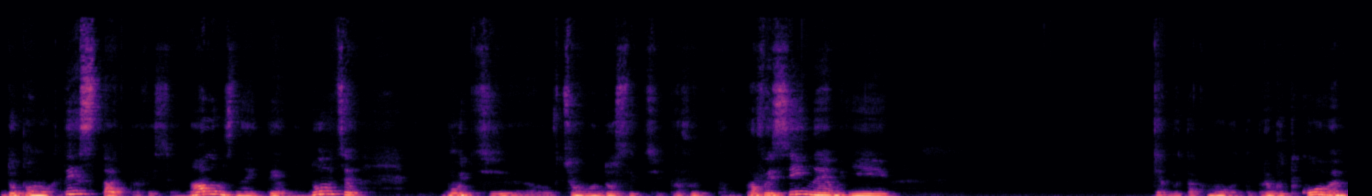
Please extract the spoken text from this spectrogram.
Допомогти стати професіоналом, знайти однодумців, будь е, в цьому досить професійним і, як би так мовити, прибутковим.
